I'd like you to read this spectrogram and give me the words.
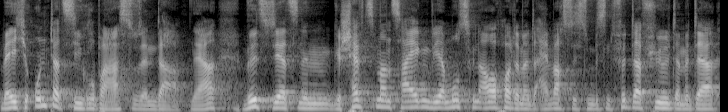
welche Unterzielgruppe hast du denn da? Ja, willst du jetzt einem Geschäftsmann zeigen, wie er Muskeln aufbaut, damit er einfach sich so ein bisschen fitter fühlt, damit er,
